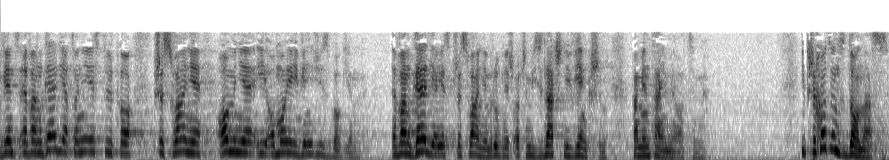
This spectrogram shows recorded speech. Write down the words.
więc Ewangelia to nie jest tylko przesłanie o mnie i o mojej więzi z Bogiem. Ewangelia jest przesłaniem również o czymś znacznie większym. Pamiętajmy o tym. I przechodząc do nas,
